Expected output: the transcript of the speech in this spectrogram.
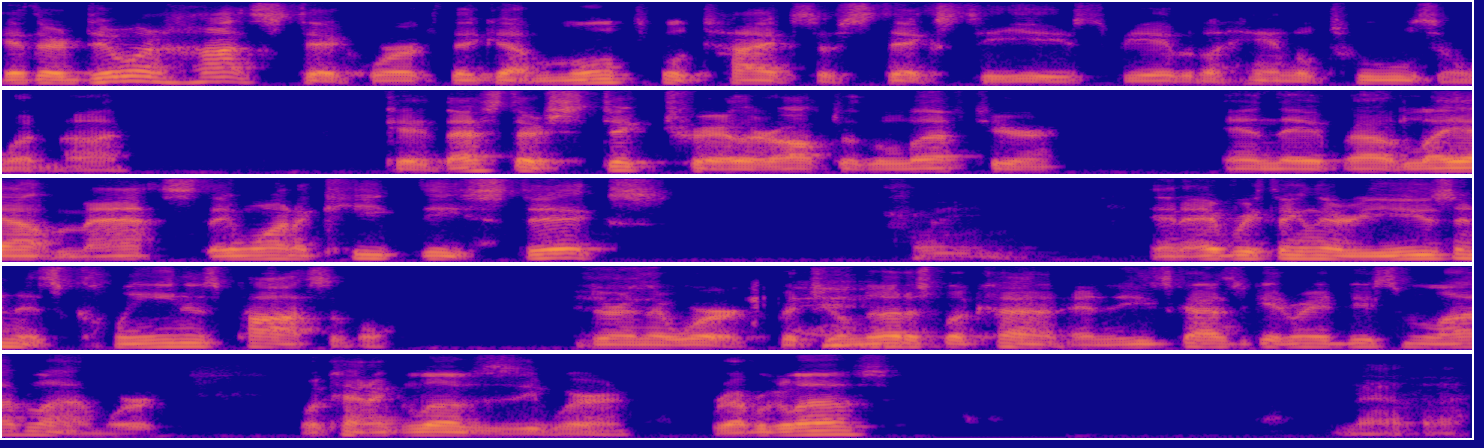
If they're doing hot stick work, they've got multiple types of sticks to use to be able to handle tools and whatnot. Okay, that's their stick trailer off to the left here, and they uh, lay out mats. They want to keep these sticks Clean. and everything they're using as clean as possible during their work. But you'll notice what kind of, and these guys are getting ready to do some live line work. What kind of gloves is he wearing? Rubber gloves? Leather.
